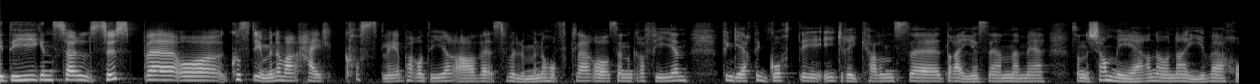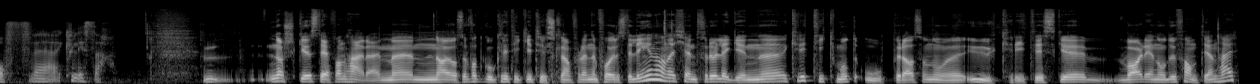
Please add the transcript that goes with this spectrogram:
gedigen sølvsusp, og kostymene var helt kostelige parodier av svulmende hoffklær. Og scenografien fungerte godt i, i Grieghallens dreiescene med sånne sjarmerende og naive hoffkulisser. Norske Stefan Herheim eh, har jo også fått god kritikk i Tyskland for denne forestillingen. Han er kjent for å legge inn eh, kritikk mot opera som noe ukritisk. Var det noe du fant igjen her?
